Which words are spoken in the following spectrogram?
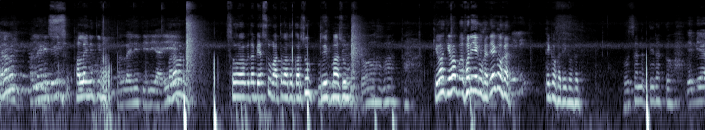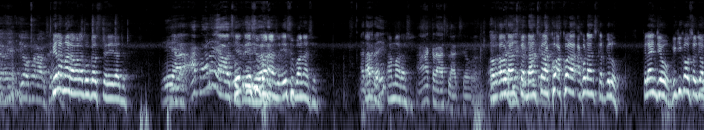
બરાબર? ફલ્લઈની તીડી? બરાબર ને? સો હવે બધા બેસશું વાતો વાતો કરશું ટ્રીપમાં શું? કેવા કેવા? ફરી એક વખત એક વખત. એક વખત એક વખત. હુસન તેરા તો એ બે એક્ટિવા ઉપર આવશે. પેલા મારા વાળા ગોગલ્સ પહેરી રાજો એ આ આ કોનો આવો છોકરી એ શુભાના છે એ શુભાના છે. આ તારા? આ આ મારા છે. આ ક્લાસ લાગશે હવે. હવે હવે ડાન્સ કર ડાન્સ કર આખો આખો આખો ડાન્સ કર પેલો. પેલા એને જેવો. વિકી કૌશલ જેવો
